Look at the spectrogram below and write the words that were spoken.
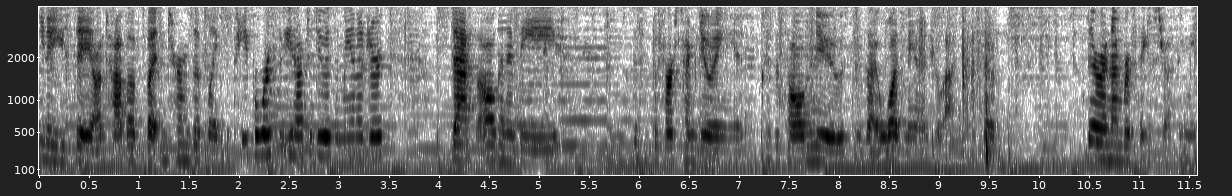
you know, you stay on top of, but in terms of like the paperwork that you have to do as a manager, that's all gonna be, this is the first time doing it because it's all new since I was manager last time, so there are a number of things stressing me.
